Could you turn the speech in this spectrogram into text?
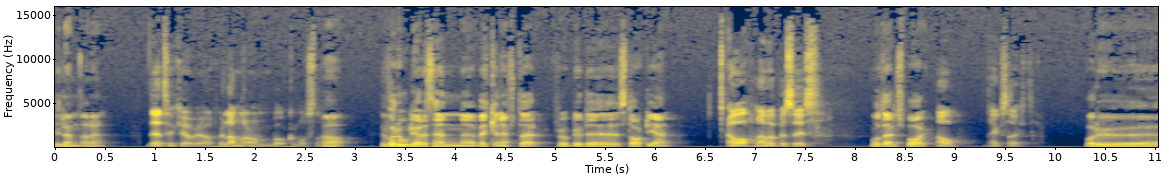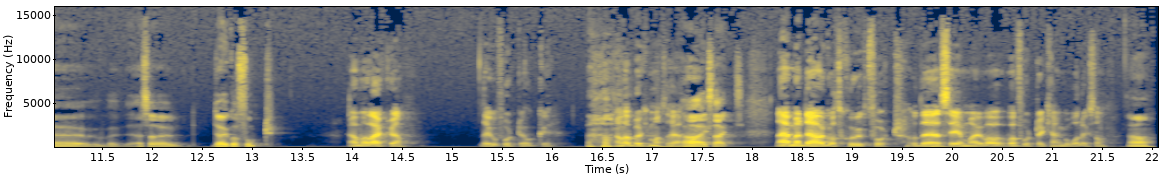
vi lämnar den. det tycker jag vi gör. Vi lämnar dem bakom oss nu. Ja. Det var roligare sen eh, veckan efter, för då blev det start igen. Ja, nej men precis. Mot Elfsborg. Ja, exakt. Var du, eh, alltså, det har ju gått fort. Ja men verkligen. Det går fort i hockey. Ja, vad brukar man säga? Ja, exakt. Nej men det har gått sjukt fort och det ser man ju vad, vad fort det kan gå liksom. Ja,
